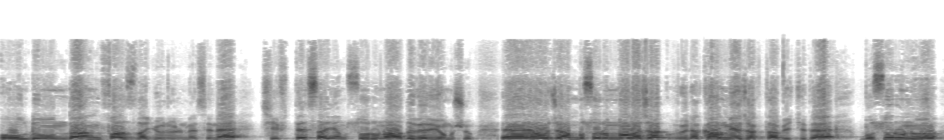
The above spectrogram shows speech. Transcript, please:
olduğundan fazla görülmesine çifte sayım sorunu adı veriyormuşum. E hocam bu sorun ne olacak? Öyle kalmayacak tabii ki de. Bu sorunu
